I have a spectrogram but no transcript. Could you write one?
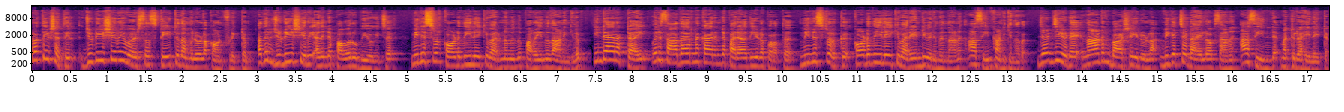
പ്രത്യക്ഷത്തിൽ ജുഡീഷ്യറി വേഴ്സസ് സ്റ്റേറ്റ് തമ്മിലുള്ള കോൺഫ്ലിക്റ്റും അതിൽ ജുഡീഷ്യറി അതിന്റെ പവർ ഉപയോഗിച്ച് മിനിസ്റ്റർ കോടതിയിലേക്ക് വരണമെന്ന് പറയുന്നതാണെങ്കിലും ഇൻഡയറക്റ്റായി ഒരു സാധാരണക്കാരന്റെ പരാതിയുടെ പുറത്ത് മിനിസ്റ്റർക്ക് കോടതിയിലേക്ക് വരേണ്ടി വരുമെന്നാണ് ആ സീൻ കാണിക്കുന്നത്. ജഡ്ജിയുടെ നാടൻ ഭാഷയിലുള്ള മികച്ച ഡയലോഗ്സ് ആണ് ആ സീനിന്റെ മറ്റൊരു ഹൈലൈറ്റ്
